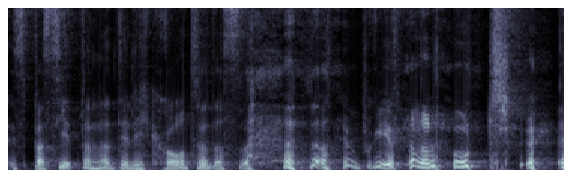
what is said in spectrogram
es passiert dann natürlich gerade so, dass er den Brief an den Hund schreibt.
